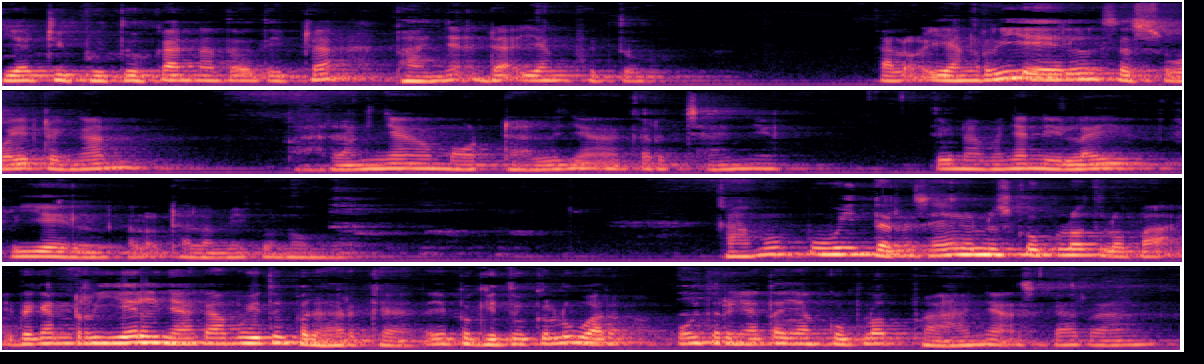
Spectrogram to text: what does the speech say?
Dia dibutuhkan atau tidak, banyak tidak yang butuh. Kalau yang real sesuai dengan barangnya, modalnya, kerjanya. Itu namanya nilai real kalau dalam ekonomi. Kamu puiter, saya lulus kuplot loh pak. Itu kan realnya kamu itu berharga. Tapi begitu keluar, oh ternyata yang kuplot banyak sekarang.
